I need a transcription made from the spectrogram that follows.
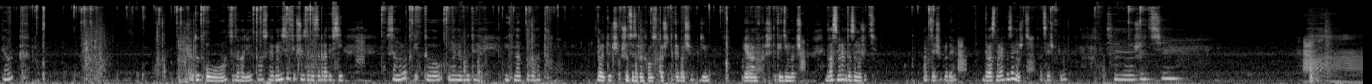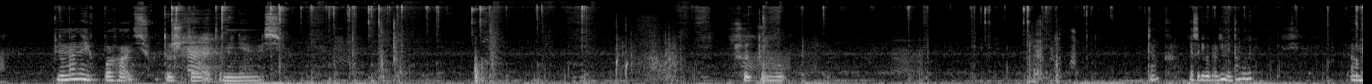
Так. Що тут? О, це взагалі класно. Якщо зараз забрати всі самородки, то у мене буде їх надто багато. Ой, тут що це за хаос, таке бачу, дім. Я ранку такий дім бачу. Два смерти замножить. А це ж буде? Два смерти замножить, а це ж буде? Замножиться. Ну, у мене їх багатько, тож давайте міняємось. Що тут? Так, я собі вибрав він там буде. А, та,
